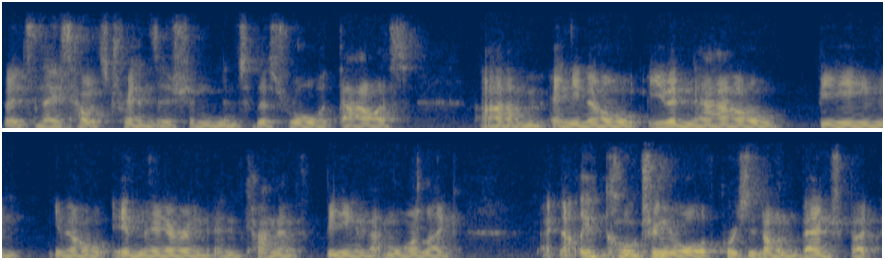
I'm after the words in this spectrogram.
But it's nice how it's transitioned into this role with Dallas. Um, and you know, even now being you know in there and, and kind of being in that more like not like a coaching role. Of course, he's not on the bench, but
